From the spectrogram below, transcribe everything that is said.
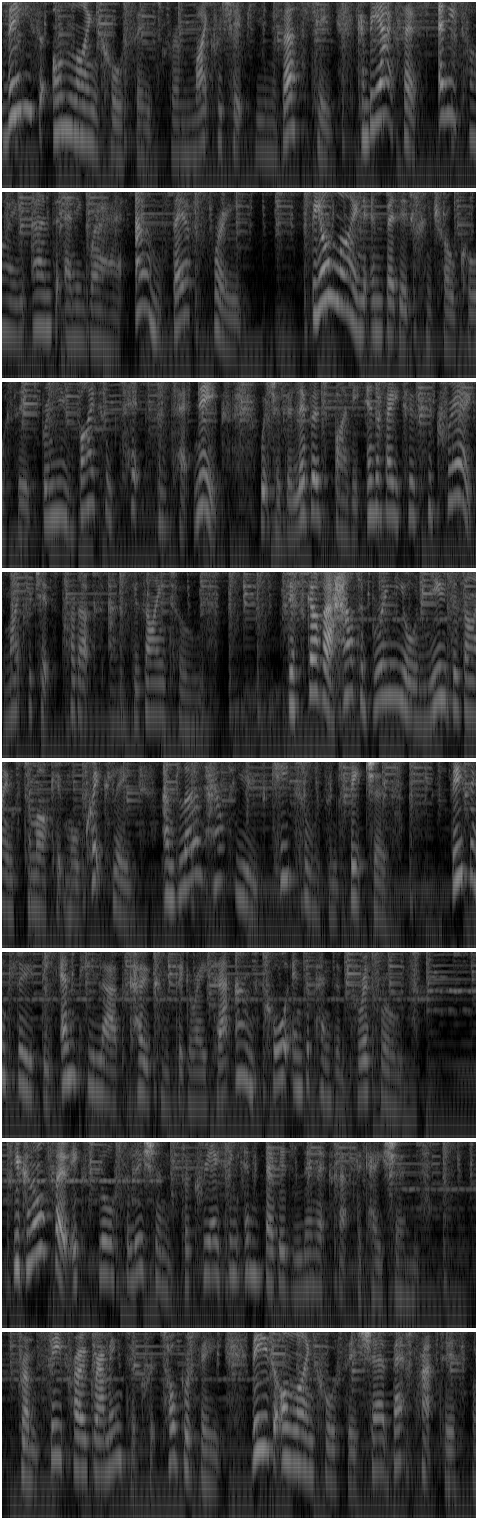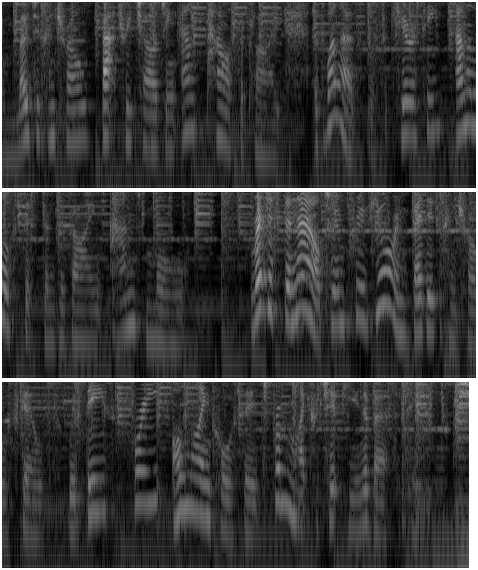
These online courses from Microchip University can be accessed anytime and anywhere, and they are free. The online embedded control courses bring you vital tips and techniques which are delivered by the innovators who create Microchip's products and design tools. Discover how to bring your new designs to market more quickly and learn how to use key tools and features. These include the MPLAB Code Configurator and core independent peripherals. You can also explore solutions for creating embedded Linux applications. From C programming to cryptography, these online courses share best practice for motor control, battery charging and power supply, as well as for security, analog system design and more. Register now to improve your embedded control skills with these free online courses from Microchip University.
